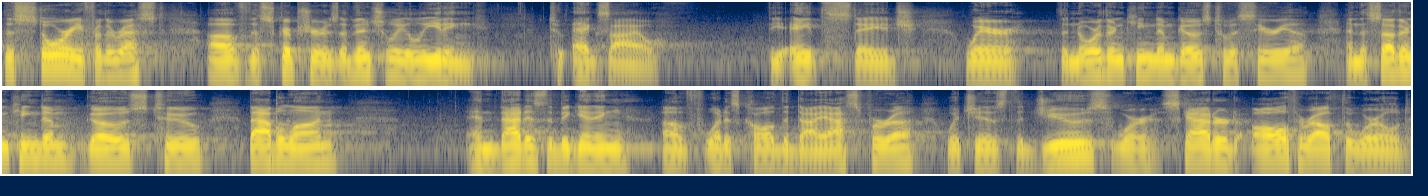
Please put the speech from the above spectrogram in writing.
the story for the rest of the scriptures, eventually leading to exile, the eighth stage, where the northern kingdom goes to Assyria and the southern kingdom goes to Babylon. And that is the beginning of what is called the diaspora, which is the Jews were scattered all throughout the world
